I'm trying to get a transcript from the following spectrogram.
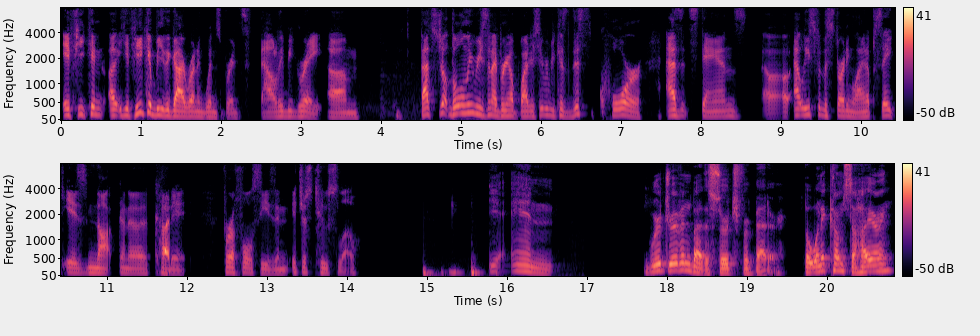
if he can, uh, if he could be the guy running wind sprints, that would be great. Um, that's the only reason I bring up wide receiver because this core, as it stands, uh, at least for the starting lineup sake, is not going to cut it for a full season. It's just too slow. Yeah, and We're driven by the search for better. But when it comes to hiring,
